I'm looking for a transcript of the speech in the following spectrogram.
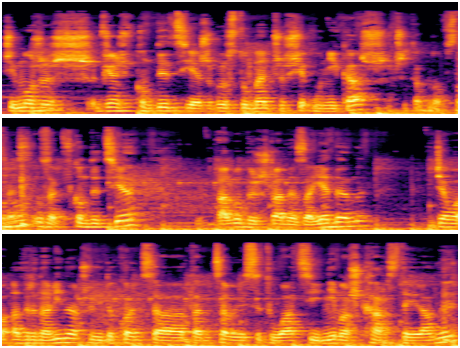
Czyli możesz wziąć w kondycję, że po prostu męczysz się, unikasz, czy tam no, w, stres, tak, w kondycję, albo bierzesz ranę za jeden. Działa adrenalina, czyli do końca tam całej sytuacji nie masz kar z tej rany,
